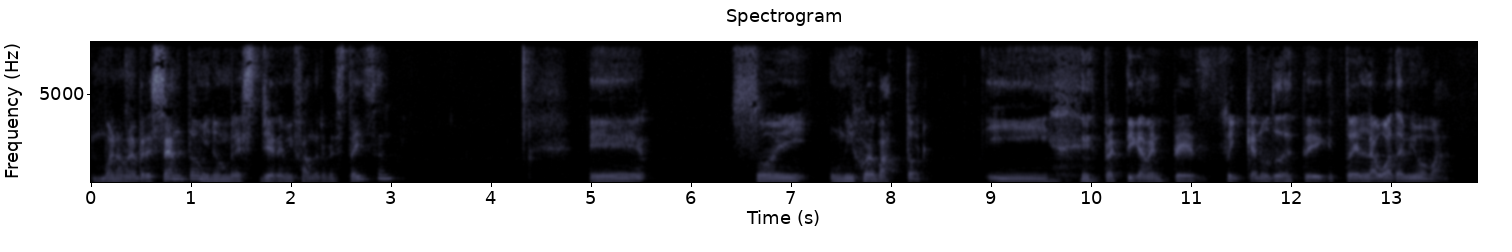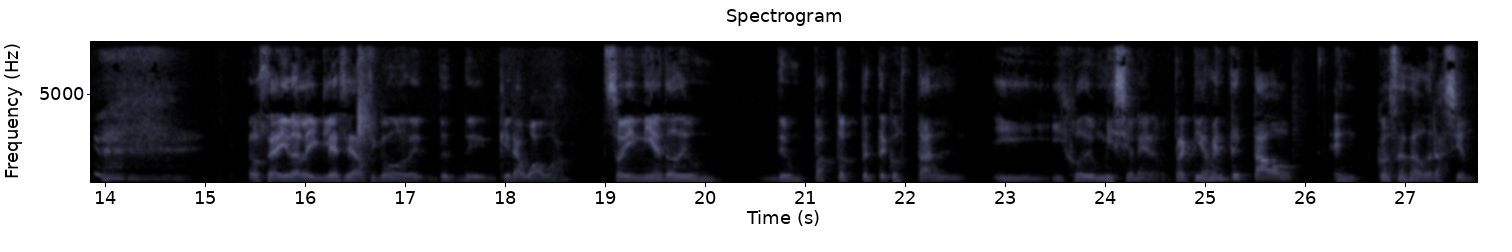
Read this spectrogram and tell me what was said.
bueno, me presento. Mi nombre es Jeremy van der Vesteisen. Eh, soy un hijo de pastor y prácticamente soy canuto desde que estoy en la guata de mi mamá. O sea, he ido a la iglesia así como de, que era guagua. Soy nieto de un, de un pastor pentecostal hijo de un misionero. Prácticamente he estado en cosas de adoración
